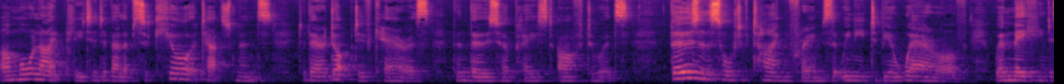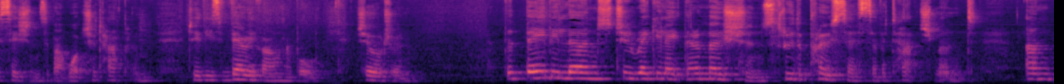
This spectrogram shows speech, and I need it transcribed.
are more likely to develop secure attachments to their adoptive carers than those who are placed afterwards. Those are the sort of time frames that we need to be aware of when making decisions about what should happen to these very vulnerable children. The baby learns to regulate their emotions through the process of attachment and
